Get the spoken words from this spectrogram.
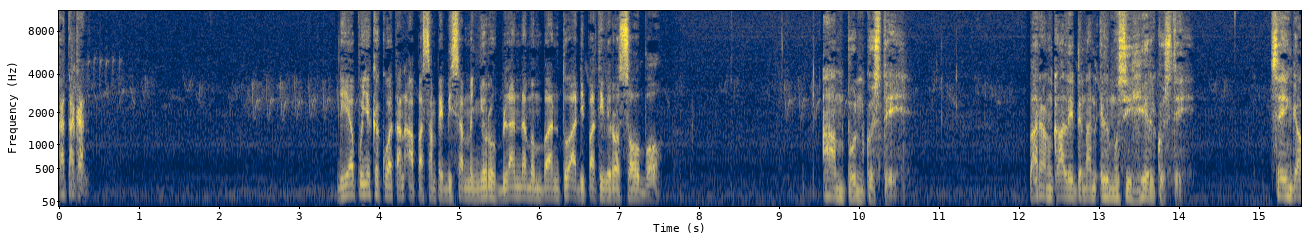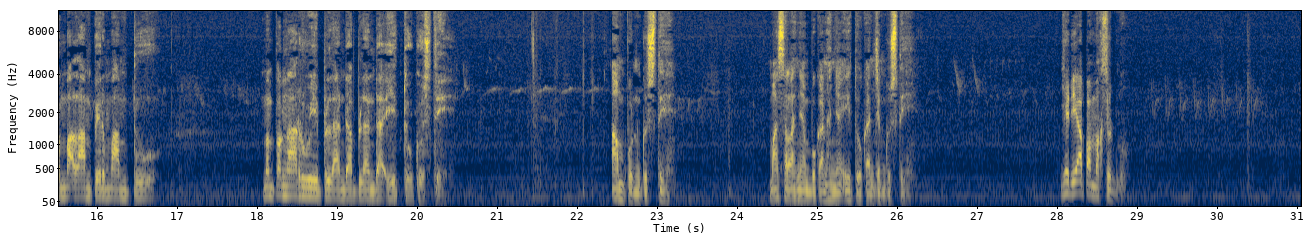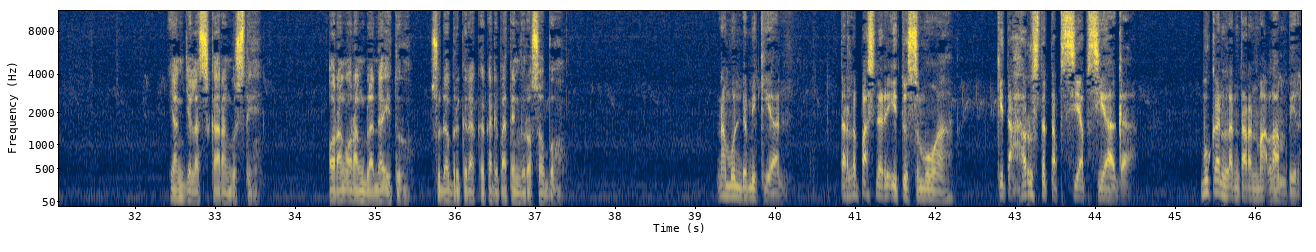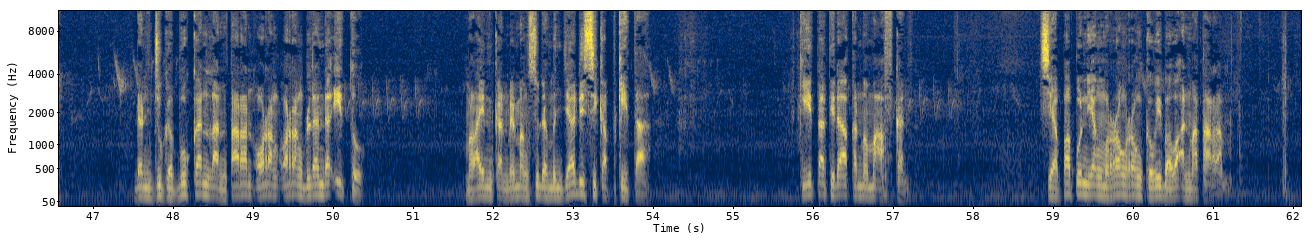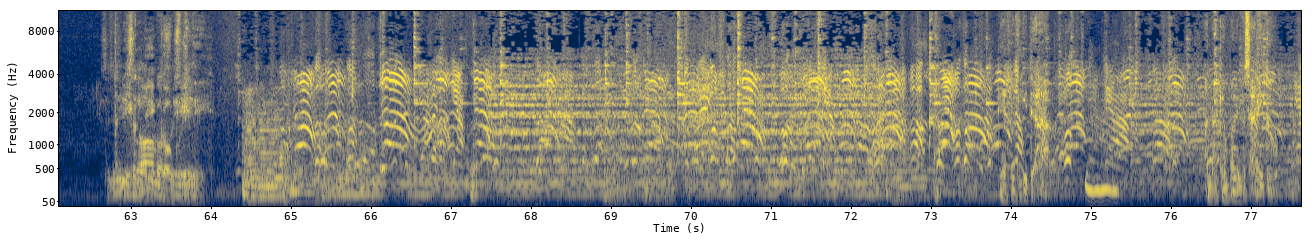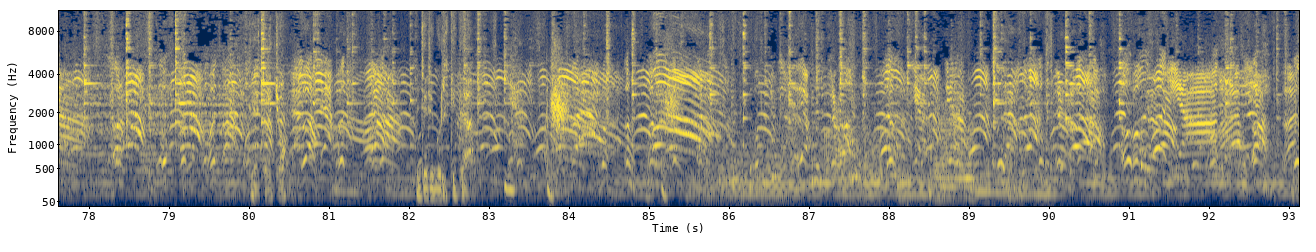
Katakan. Dia punya kekuatan apa sampai bisa menyuruh Belanda membantu Adipati Wirosobo? Ampun, Gusti. Barangkali dengan ilmu sihir, Gusti. Sehingga Mak Lampir mampu mempengaruhi Belanda-Belanda itu, Gusti. Ampun, Gusti. Masalahnya bukan hanya itu, Kanjeng Gusti. Jadi apa maksudmu? Yang jelas sekarang, Gusti. Orang-orang Belanda itu sudah bergerak ke Kadipaten Wirosobo. Namun demikian, terlepas dari itu semua, kita harus tetap siap siaga. Bukan lantaran mak lampir. Dan juga bukan lantaran orang-orang Belanda itu. Melainkan memang sudah menjadi sikap kita. Kita tidak akan memaafkan. Siapa pun yang merongrong kewibawaan Mataram. Sendiko, Gusti. Dia itu bidara. Anak yang paling besar itu. Dia cocok menjadi murid kita. Ya. Eh, เ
